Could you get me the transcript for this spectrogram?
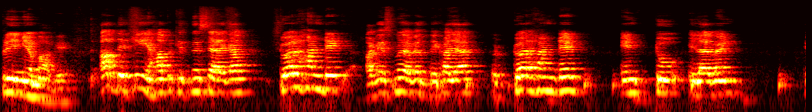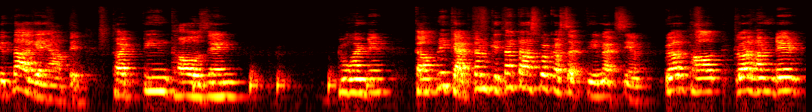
प्रीमियम आ गए तो अब देखिए यहाँ पे कितने से आएगा? ट्वेल्व हंड्रेड अगर इसमें अगर देखा जाए तो ट्वेल्व हंड्रेड इंटू इलेवन कितना आ गया यहाँ पे? Thirteen thousand two hundred company capital में कितना ट्रांसफ़र कर सकती है maximum twelve thousand twelve hundred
